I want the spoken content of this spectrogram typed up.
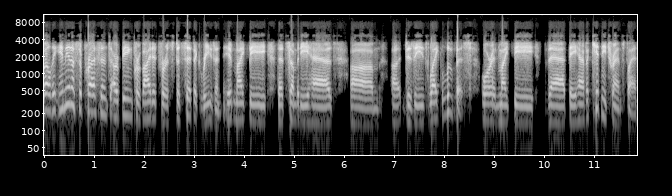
Well, the immunosuppressants are being provided for a specific reason. It might be that somebody has um, a disease like lupus, or it might be that they have a kidney transplant.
